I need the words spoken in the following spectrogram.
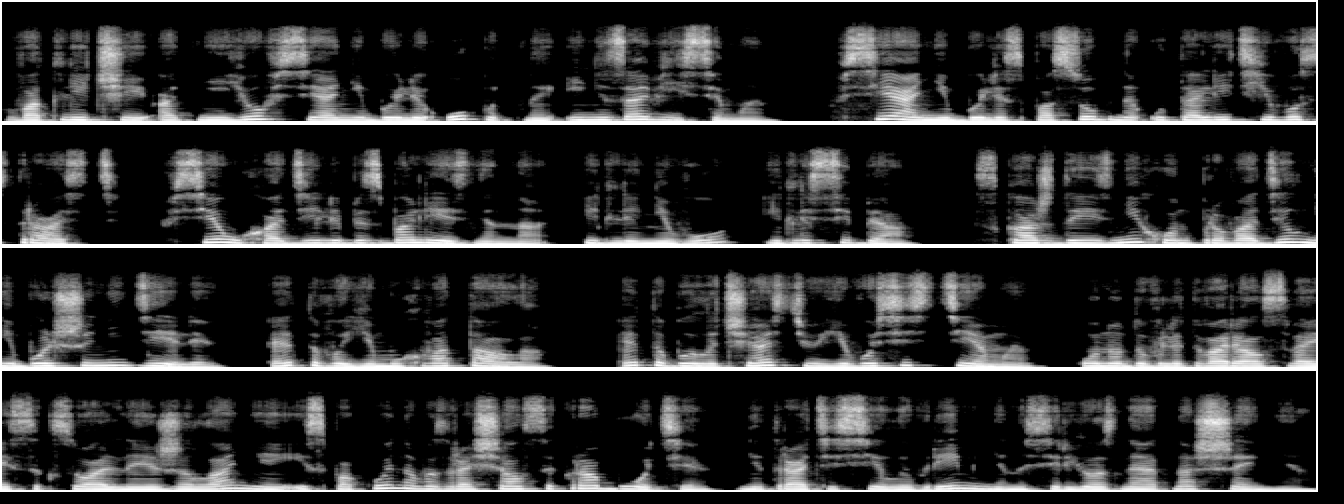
В отличие от нее, все они были опытны и независимы. Все они были способны утолить его страсть, все уходили безболезненно и для него, и для себя. С каждой из них он проводил не больше недели. Этого ему хватало. Это было частью его системы. Он удовлетворял свои сексуальные желания и спокойно возвращался к работе, не тратя силы времени на серьезные отношения.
